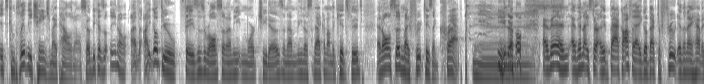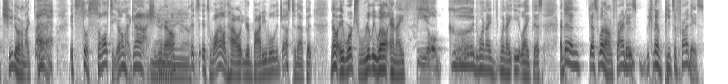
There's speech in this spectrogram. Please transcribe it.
it's completely changed my palate also because you know I've, I go through phases where all of a sudden I'm eating more Cheetos and I'm you know snacking on the kids' foods and all of a sudden my fruit tastes like crap, you know, and then and then I start I back off of that I go back to fruit and then I have a Cheeto and I'm like "Ugh, it's so salty. Oh my gosh you know? yeah, yeah. it's it's wild how your body will adjust to that but no it works really well and I feel good when I when I eat like this. And then guess what? On Fridays we can have pizza Fridays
